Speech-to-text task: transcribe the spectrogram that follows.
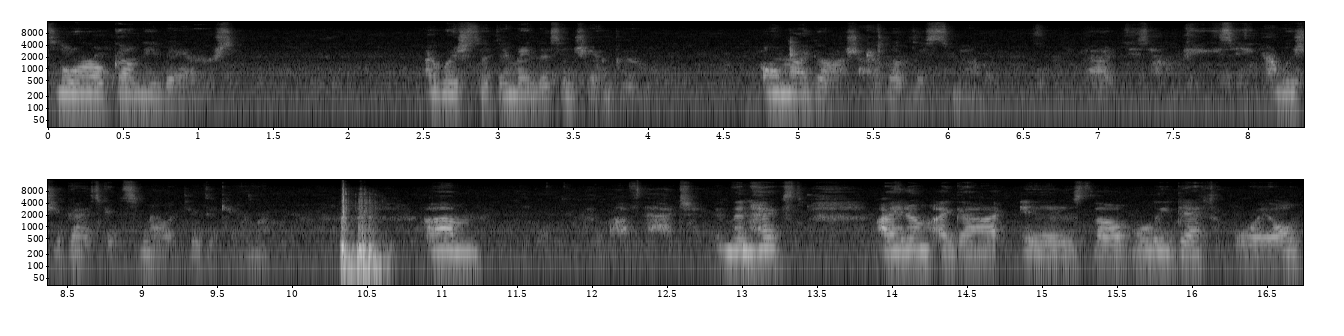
floral gummy bears. I wish that they made this in shampoo. Oh my gosh, I love this smell. That is amazing. I wish you guys could smell it through the camera. Um, I love that. And the next item I got is the Holy Death Oil.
